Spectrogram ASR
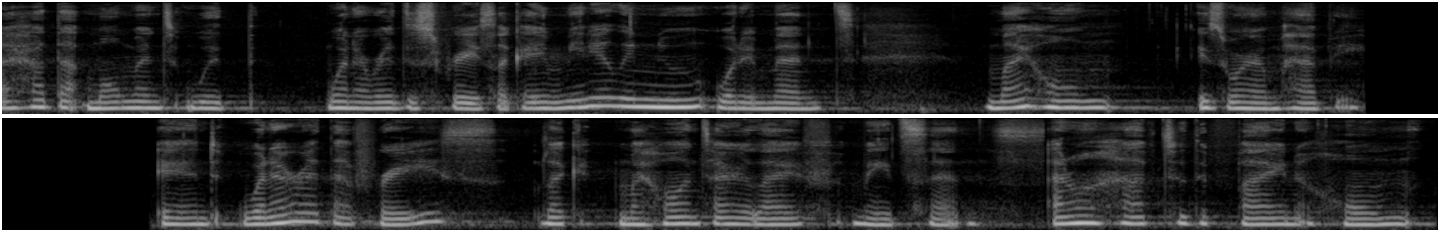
I had that moment with when i read this phrase like i immediately knew what it meant. My home is where i'm happy. And when i read that phrase like my whole entire life made sense i don't have to define home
